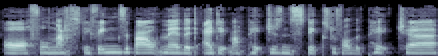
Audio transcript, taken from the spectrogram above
awful nasty things about me. They'd edit my pictures and stick stuff on the picture.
